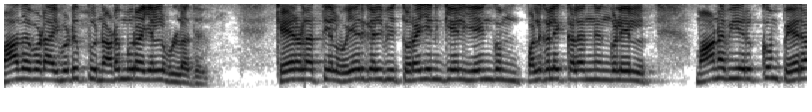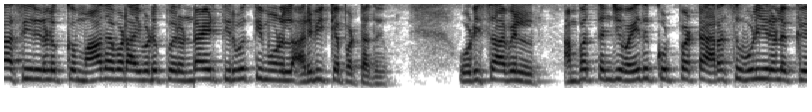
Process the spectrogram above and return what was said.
மாதவிடாய் விடுப்பு நடைமுறையில் உள்ளது. கேரளத்தில் உயர்கல்வி துறையின் கீழ் இயங்கும் பல்கலைக்கழகங்களில் மாணவியருக்கும் பேராசிரியர்களுக்கும் மாதவிடாய் விடுப்பு ரெண்டாயிரத்தி இருபத்தி மூணில் அறிவிக்கப்பட்டது. ஒடிசாவில் ஐம்பத்தஞ்சு வயதுக்குட்பட்ட அரசு ஊழியர்களுக்கு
